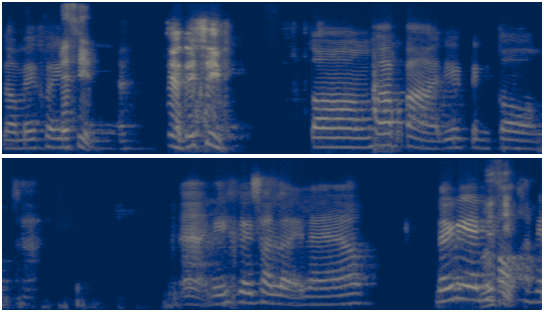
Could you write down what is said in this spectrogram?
เราไม่ค่อยได้สิบ คุ้นนะแต่ได้สิบกองผ้าป่าเรียกเป็นกองค่ะ อ่านี่คือเฉลยแล้ว นักเรียนได้บสิอบกคะแน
